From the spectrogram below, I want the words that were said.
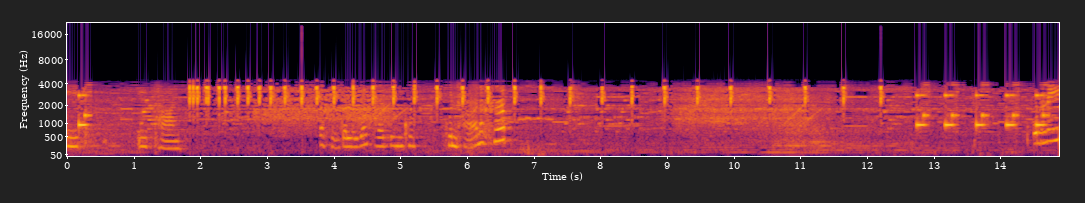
อีอีทอีธานตัดสินกันเลยว่าใครเป็นคนคนหานะครับคนนี้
